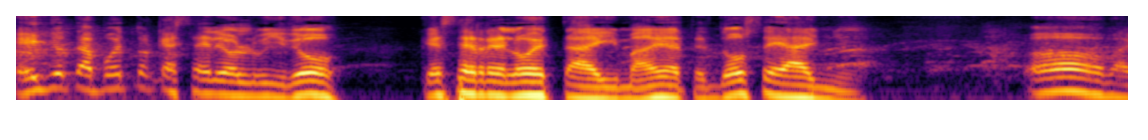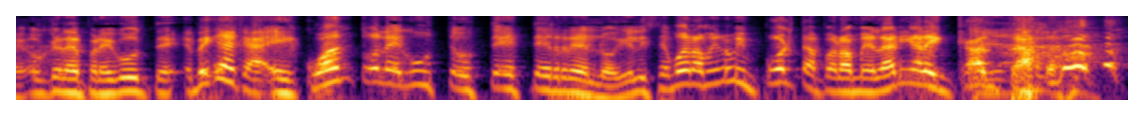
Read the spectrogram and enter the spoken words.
Ellos te apuesto que se le olvidó que ese reloj está ahí, imagínate, 12 años. Oh, my, o que le pregunte, venga acá, ¿eh, ¿cuánto le gusta a usted este reloj? Y él dice, bueno, a mí no me importa, pero a Melania le encanta.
